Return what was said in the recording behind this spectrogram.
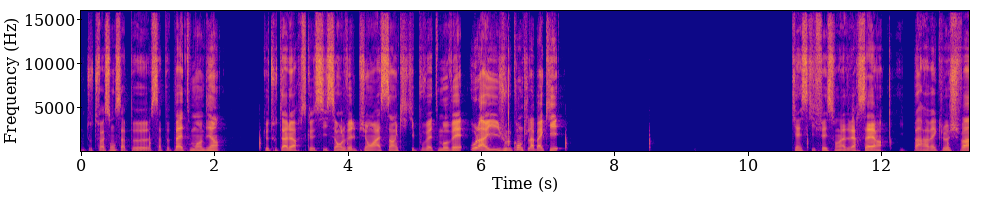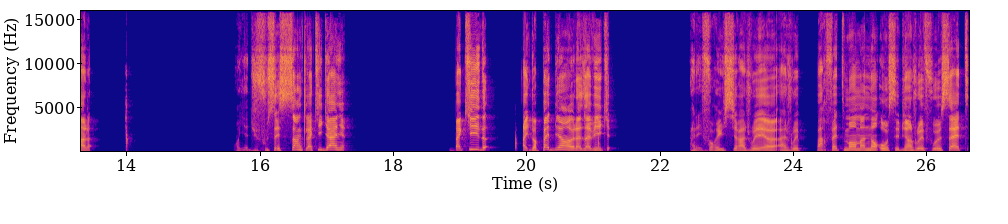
De toute façon, ça peut, ça peut pas être moins bien que tout à l'heure, parce que s'il s'est enlevé le pion à 5 qui pouvait être mauvais. Oula, il joue le contre là, Baki. Qu'est-ce qu'il fait son adversaire? Il part avec le cheval. Oh, il y a du fou C5 là qui gagne. Bakid ah, il doit pas être bien, euh. Allez, il faut réussir à jouer, euh, à jouer parfaitement maintenant. Oh, c'est bien joué, fou E7.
